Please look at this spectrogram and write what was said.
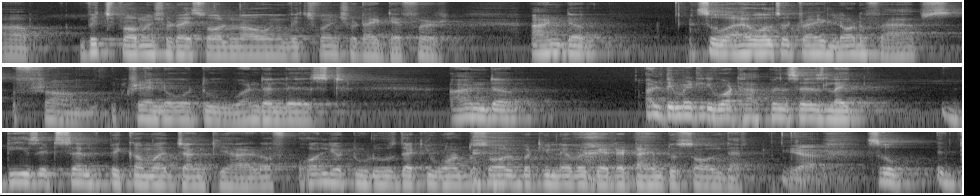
uh, which problem should I solve now and which one should I defer, and. Uh, so I've also tried a lot of apps from Trello to Wunderlist, and uh, ultimately what happens is like these itself become a junkyard of all your to-dos that you want to solve but you never get a time to solve them. Yeah. so it,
